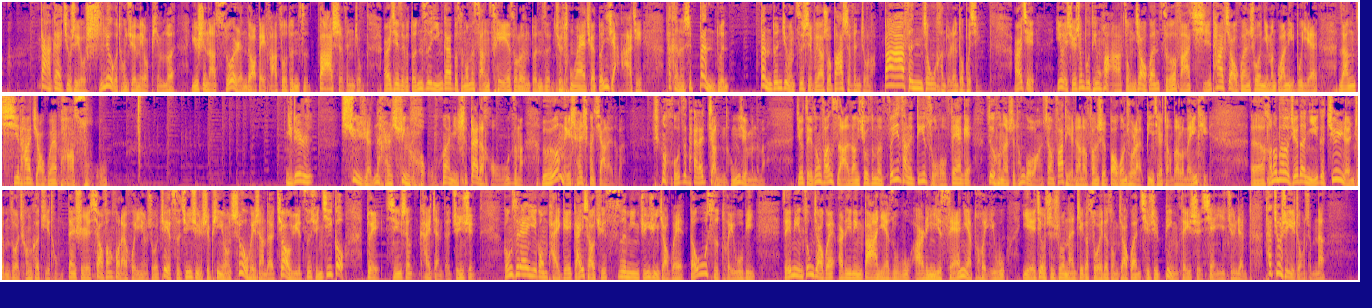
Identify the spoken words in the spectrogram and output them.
大概就是有十六个同学没有评论，于是呢，所有人都要被罚坐蹲姿八十分钟，而且这个蹲姿应该不是我们上厕所那种蹲姿，就是完全蹲下去，他可能是半蹲，半蹲这种姿势，不要说八十分钟了，八分钟很多人都不行，而且。因为学生不听话啊，总教官责罚其他教官说：“你们管理不严，让其他教官怕鼠。”你这是训人还是训猴啊？你是带的猴子吗？峨眉山上下来的吧？是猴子派来整同学们的嘛？就这种方式啊，让学生们非常的抵触和反感。最后呢，是通过网上发帖这样的方式曝光出来，并且找到了媒体。呃，很多朋友觉得你一个军人这么做成何体统？但是校方后来回应说，这次军训是聘用社会上的教育咨询机构对新生开展的军训。公司呢，一共派给该校区十名军训教官，都是退伍兵。这名总教官二零零八年入伍，二零一三年退伍。也就是说呢，这个所谓的总教官其实并非是现役军人，他就是一种什么呢？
